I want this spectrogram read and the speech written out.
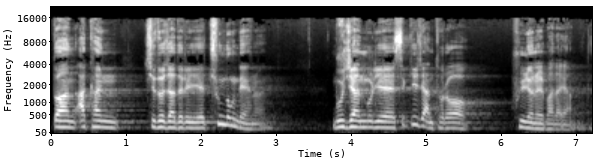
또한 악한 지도자들에 의해 충동되는 무지한 무리에 습기지 않도록 훈련을 받아야 합니다.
